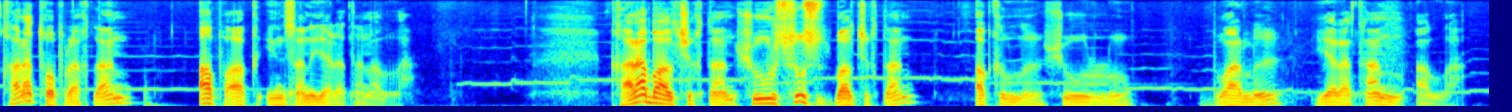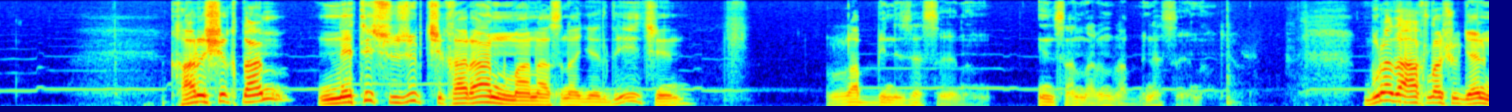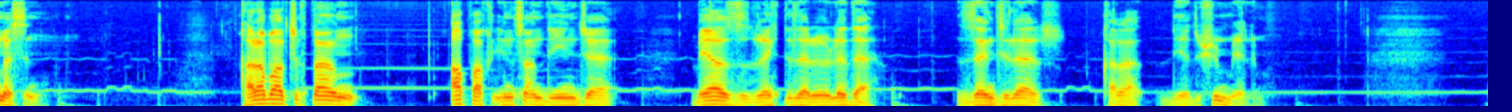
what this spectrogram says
Kara topraktan apak insanı yaratan Allah. Kara balçıktan, şuursuz balçıktan akıllı, şuurlu varlığı yaratan Allah karışıktan neti süzüp çıkaran manasına geldiği için Rabbinize sığının. İnsanların Rabbine sığının diyor. Burada akla şu gelmesin. Karabalçıktan apak insan deyince beyaz renkliler öyle de zenciler kara diye düşünmeyelim.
